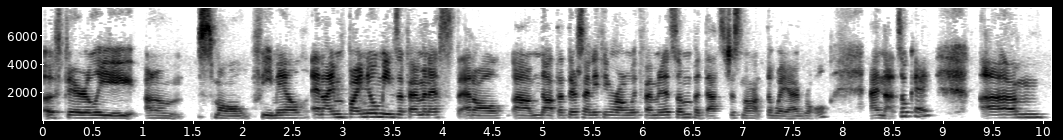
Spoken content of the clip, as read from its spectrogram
a fairly um, small female, and I'm by no means a feminist at all. Um, not that there's anything wrong with feminism, but that's just not the way I roll, and that's okay. Um,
